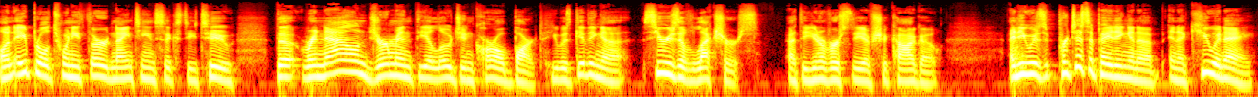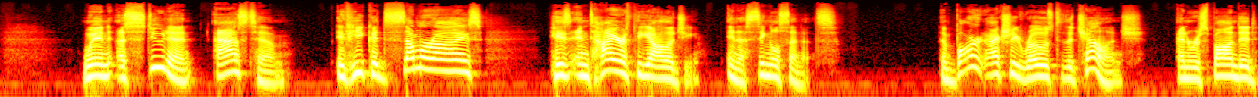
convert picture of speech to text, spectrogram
On April 23, 1962, the renowned German theologian Karl Barth, he was giving a series of lectures at the University of Chicago, and he was participating in a in a Q&A when a student asked him if he could summarize his entire theology in a single sentence. And Barth actually rose to the challenge and responded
